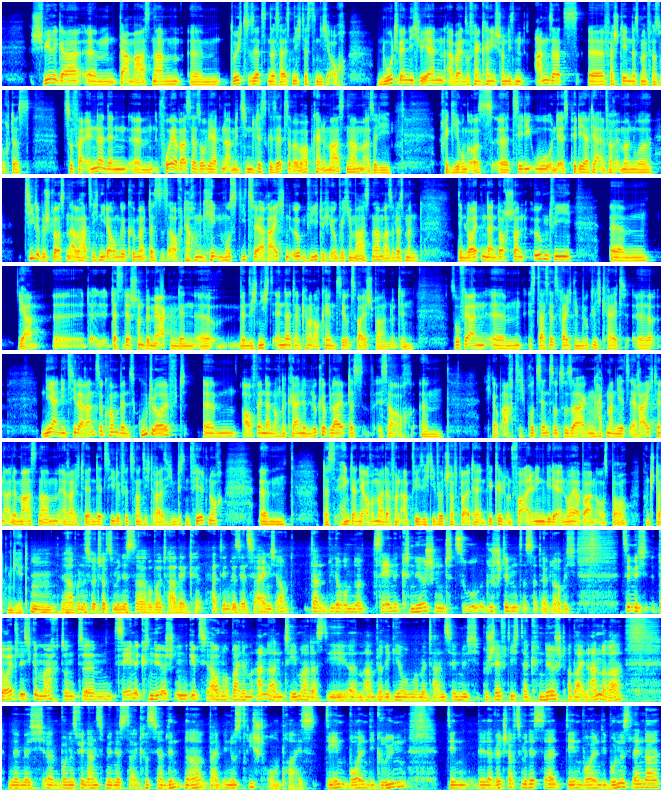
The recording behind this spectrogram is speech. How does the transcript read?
schwieriger, ähm, da Maßnahmen ähm, durchzusetzen. Das heißt nicht, dass die nicht auch notwendig wären, aber insofern kann ich schon diesen Ansatz äh, verstehen, dass man versucht, das zu verändern, denn ähm, vorher war es ja so, wir hatten ein ambitioniertes Gesetz, aber überhaupt keine Maßnahmen. Also die Regierung aus äh, CDU und SPD hat ja einfach immer nur Ziele beschlossen, aber hat sich nie darum gekümmert, dass es auch darum gehen muss, die zu erreichen, irgendwie durch irgendwelche Maßnahmen. Also dass man den Leuten dann doch schon irgendwie ähm, ja, äh, dass sie das schon bemerken, denn äh, wenn sich nichts ändert, dann kann man auch kein CO2 sparen. Und insofern ähm, ist das jetzt vielleicht eine Möglichkeit, äh, näher an die Ziele ranzukommen, wenn es gut läuft, ähm, auch wenn da noch eine kleine Lücke bleibt. Das ist ja auch, ähm, ich glaube, 80 Prozent sozusagen hat man jetzt erreicht, wenn alle Maßnahmen erreicht werden der Ziele für 2030. Ein bisschen fehlt noch. Ähm, das hängt dann ja auch immer davon ab, wie sich die Wirtschaft weiterentwickelt und vor allen Dingen, wie der erneuerbaren Ausbau vonstatten geht. Mhm. Ja, Bundeswirtschaftsminister Robert Habeck hat dem Gesetz ja eigentlich auch dann wiederum nur zähneknirschend zugestimmt. Das hat er, glaube ich, ziemlich deutlich gemacht. Und ähm, Zähneknirschen gibt es ja auch noch bei einem anderen Thema, das die ähm, Ampelregierung momentan ziemlich beschäftigt. Da knirscht aber ein anderer nämlich äh, Bundesfinanzminister Christian Lindner beim Industriestrompreis. Den wollen die Grünen, den will der Wirtschaftsminister, den wollen die Bundesländer,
